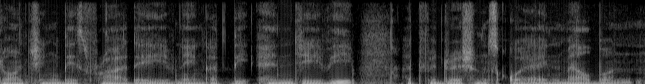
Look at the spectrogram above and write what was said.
launching this Friday evening at the NGV at Federation Square in Melbourne.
